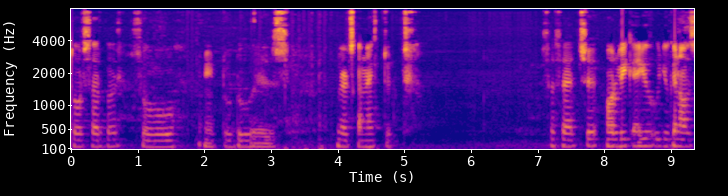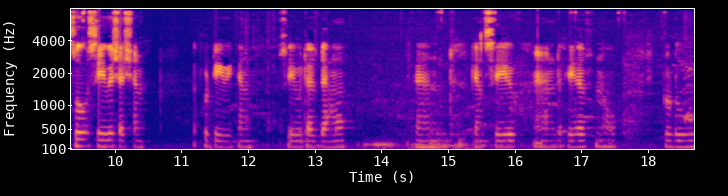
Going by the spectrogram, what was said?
to our server. So need to do is let's connect it. Fetch or we can you you can also save a session. Putty we can save it as demo. And can save and here now to do.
